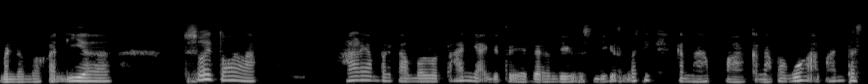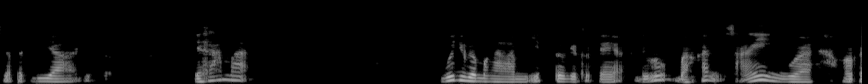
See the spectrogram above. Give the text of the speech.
mendambakan dia. Terus lo ditolak. Hal yang pertama lo tanya gitu ya dalam diri lo sendiri pasti kenapa? Kenapa gue nggak pantas dapet dia? gitu. Ya sama gue juga mengalami itu gitu kayak dulu bahkan sering gue waktu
